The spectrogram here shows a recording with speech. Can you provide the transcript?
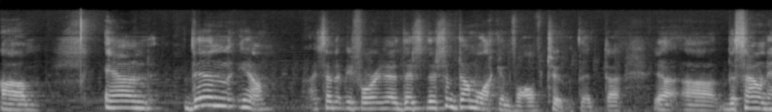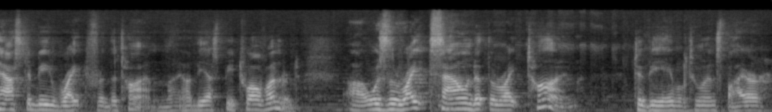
Um, and then, you know, I said it before, there's, there's some dumb luck involved too, that uh, uh, the sound has to be right for the time. You know, the SP 1200 uh, was the right sound at the right time to be able to inspire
